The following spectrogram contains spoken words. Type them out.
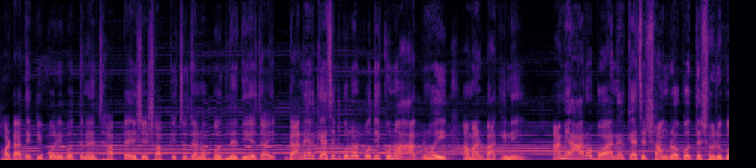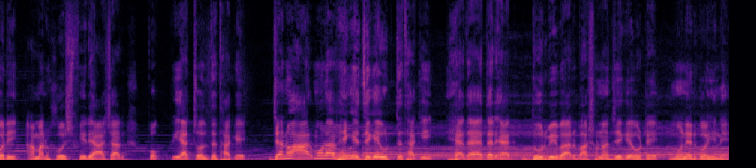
হঠাৎ একটি পরিবর্তনের ঝাপটা এসে সবকিছু যেন বদলে দিয়ে যায়। গানের ক্যাসেটগুলোর প্রতি কোনো আগ্রহই আমার বাকি নেই। আমি আরও বয়ানের ক্যাসেট সংগ্রহ করতে শুরু করি। আমার হুঁশ ফিরে আসার প্রক্রিয়া চলতে থাকে। যেন আড়মোড়া ভেঙে জেগে উঠতে থাকি। হেদায়েতের এক দুর্বিবার বাসনা জেগে ওঠে মনের গহিনে।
